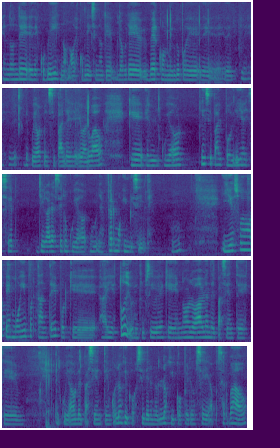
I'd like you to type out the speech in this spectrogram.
en donde descubrí, no, no descubrí, sino que logré ver con mi grupo de, de, de, cuidador principal evaluado que el cuidador principal podría ser, llegar a ser un, cuidador, enfermo invisible. Y eso es muy importante porque hay estudios inclusive que no lo hablan del paciente este, del cuidador del paciente oncológico, sí del neurológico, pero se ha observado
